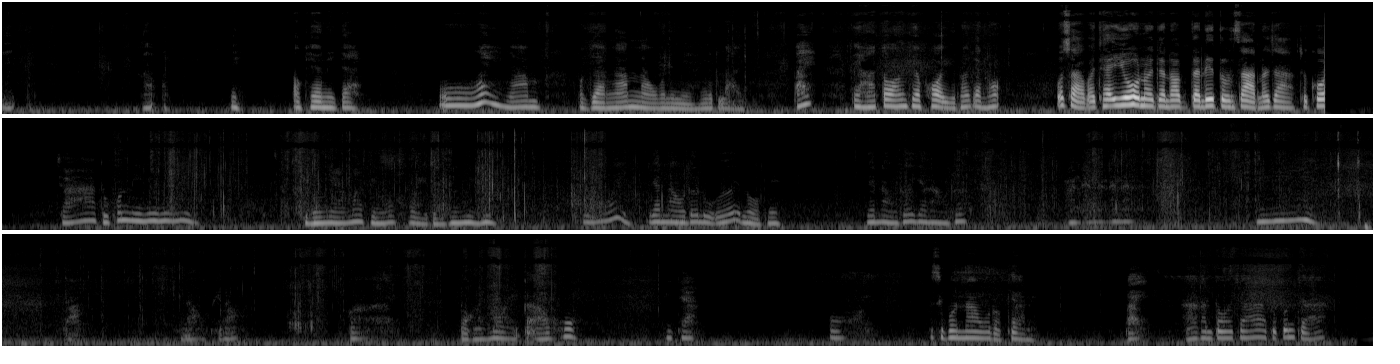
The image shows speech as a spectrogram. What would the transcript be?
นี่เนาะนี่เอาแค่นี้จ้าโอ้ยงามบักยางงามเนาวันนี้แม่เงิดหลายไปไปหาตอนเพียพออีกเนาะจ้ะเนาะอุตส่าว่าใช้โยเนาะจะนอบจะรีตูนศาสตร์เนาะจ้าทุกคน จ้าทุกคนนี่นี่นี่นี่พี่น้องยางมากพี่น้องคอยดอกนึงนี่นี่โอ้ยยาเนาเด้อลูกเอ้ยหนวกนี่ยาเนาเด้อยาเนาเด้อนั่นนั่นนั่นนั่นนี่จ้าพี่น้องพี่น้องเอ้ยดอกน้อยๆก็เอาโหนี่จ้าโอ้ยคือสิบ่เนาดอกจ้านี่ไปหากันต่อจ้าทุกคนจ้า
